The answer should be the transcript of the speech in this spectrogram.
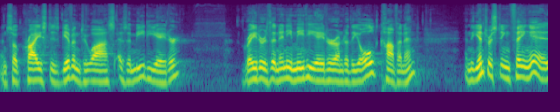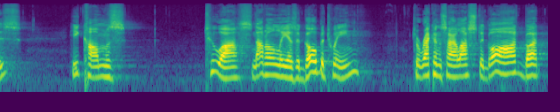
And so Christ is given to us as a mediator, greater than any mediator under the old covenant. And the interesting thing is, He comes to us not only as a go between to reconcile us to God, but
